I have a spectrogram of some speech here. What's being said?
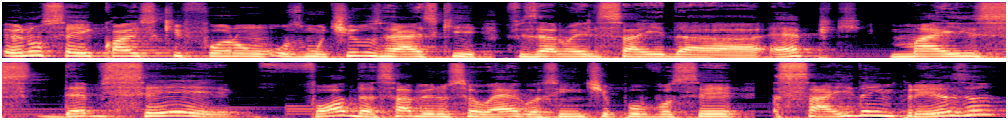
eu não sei quais que foram os motivos reais que fizeram ele sair da Epic, mas deve ser foda, sabe, no seu ego, assim, tipo, você sair da empresa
